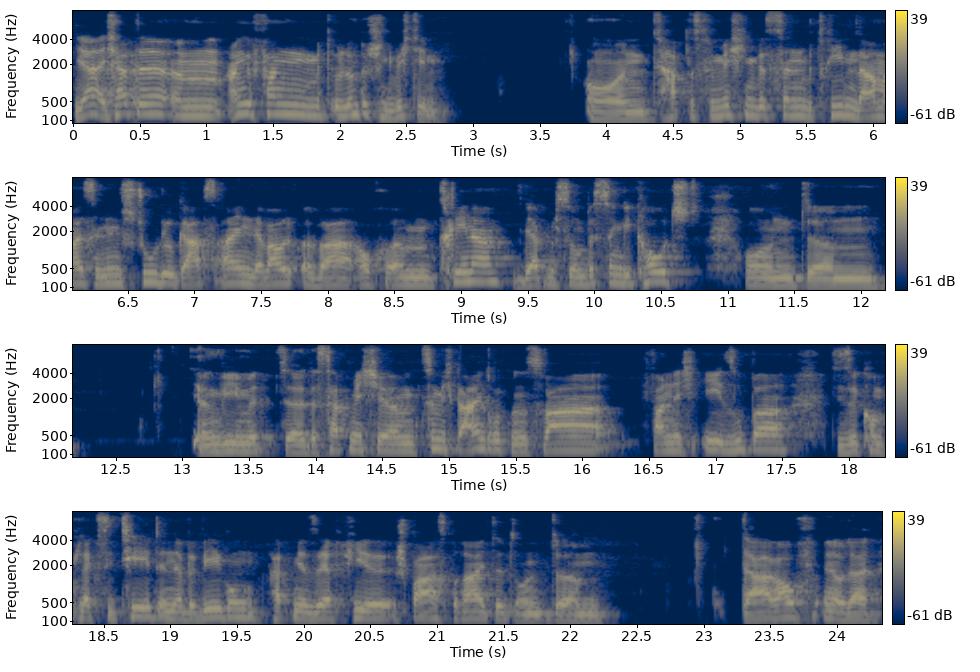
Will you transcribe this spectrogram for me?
Ja, ich hatte ähm, angefangen mit olympischen Gewichtheben und habe das für mich ein bisschen betrieben. Damals in dem Studio gab es einen, der war, war auch ähm, Trainer, der hat mich so ein bisschen gecoacht. Und ähm, irgendwie mit, äh, das hat mich ähm, ziemlich beeindruckt. Und es war, fand ich eh super, diese Komplexität in der Bewegung hat mir sehr viel Spaß bereitet. Und ähm, darauf äh, oder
